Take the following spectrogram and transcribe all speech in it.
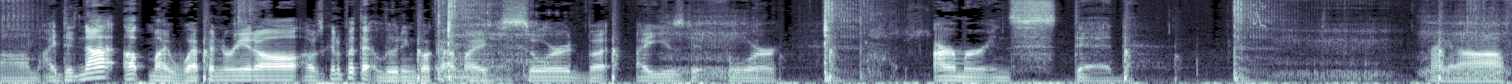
Um, I did not up my weaponry at all. I was gonna put that looting book on my sword, but I used it for armor instead. Knock it off.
